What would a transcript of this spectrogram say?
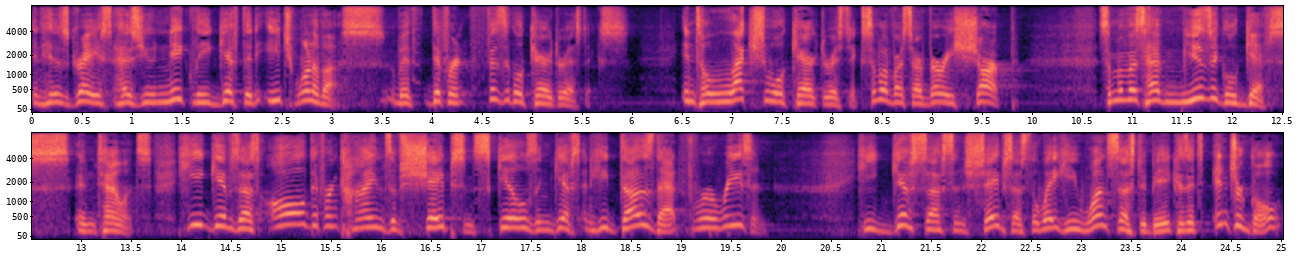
in His grace, has uniquely gifted each one of us with different physical characteristics, intellectual characteristics. Some of us are very sharp. Some of us have musical gifts and talents. He gives us all different kinds of shapes and skills and gifts, and He does that for a reason. He gifts us and shapes us the way He wants us to be because it's integral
